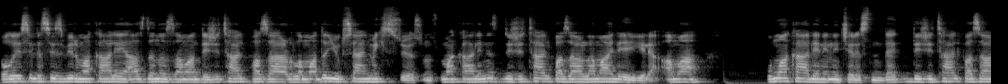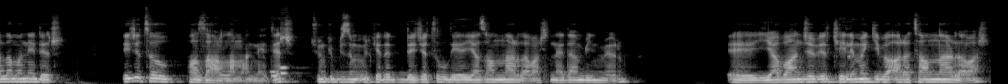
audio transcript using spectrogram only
Dolayısıyla siz bir makale yazdığınız zaman dijital pazarlamada yükselmek istiyorsunuz. Makaleniz dijital pazarlama ile ilgili ama bu makalenin içerisinde dijital pazarlama nedir? Digital pazarlama nedir? Çünkü bizim ülkede digital diye yazanlar da var. Neden bilmiyorum e, yabancı bir kelime gibi aratanlar da var.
